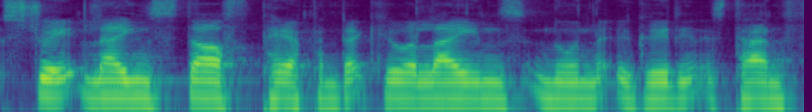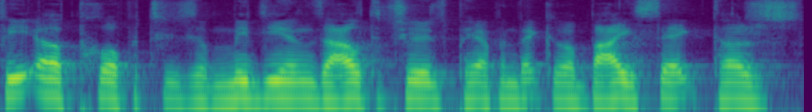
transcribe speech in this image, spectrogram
straight line stuff, perpendicular lines, known that the gradient is tan theta, properties of medians, altitudes, perpendicular bisectors,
